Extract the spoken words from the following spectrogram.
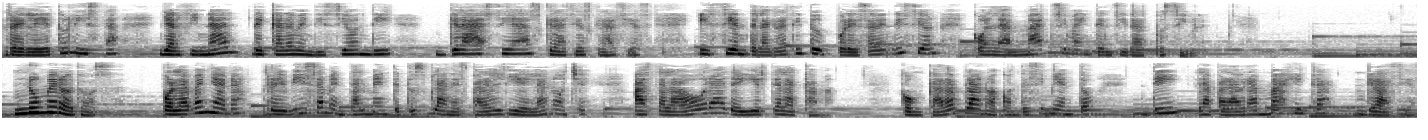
Relee tu lista y al final de cada bendición di gracias, gracias, gracias y siente la gratitud por esa bendición con la máxima intensidad posible. Número 2. Por la mañana revisa mentalmente tus planes para el día y la noche hasta la hora de irte a la cama. Con cada plano acontecimiento, Di la palabra mágica gracias,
